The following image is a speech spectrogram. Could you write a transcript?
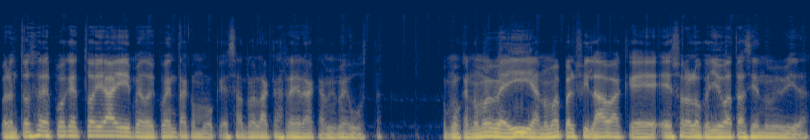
Pero entonces después que estoy ahí me doy cuenta como que esa no es la carrera que a mí me gusta. Como que no me veía, no me perfilaba que eso era lo que yo iba a estar haciendo en mi vida.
